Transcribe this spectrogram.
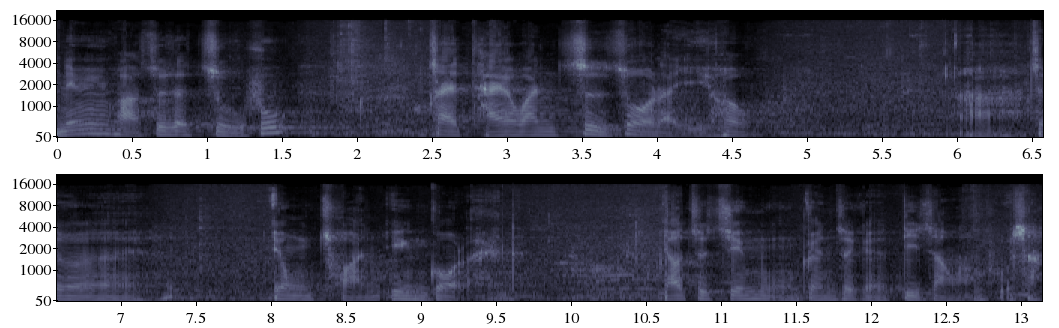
莲明法师的祖父在台湾制作了以后，啊，这个用船运过来的，瑶池金母跟这个地藏王菩萨。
